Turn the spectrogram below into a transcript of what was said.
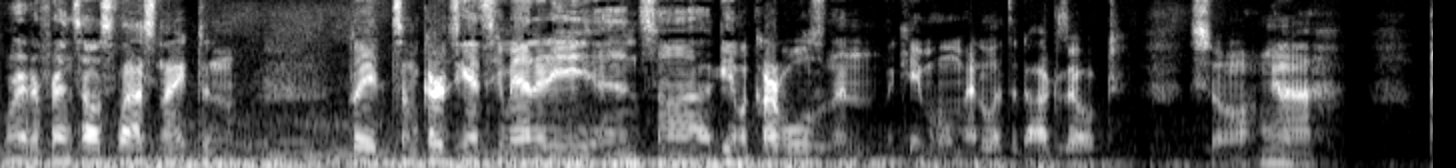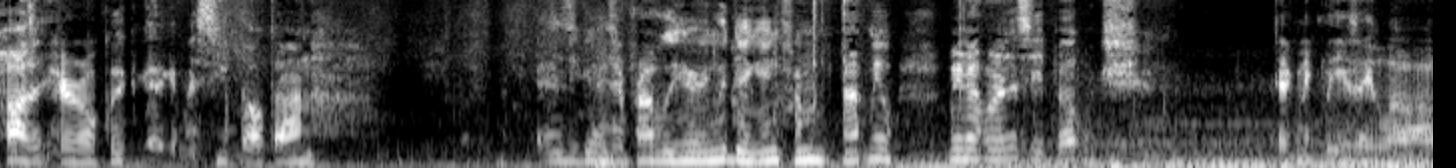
we're at a friend's house last night and played some Cards Against Humanity and saw a game of Carbles, and then we came home, had to let the dogs out. So I'm gonna pause it here real quick. I gotta get my seatbelt on. As you guys are probably hearing the dinging from not me, me not wearing the seatbelt, which technically is a law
